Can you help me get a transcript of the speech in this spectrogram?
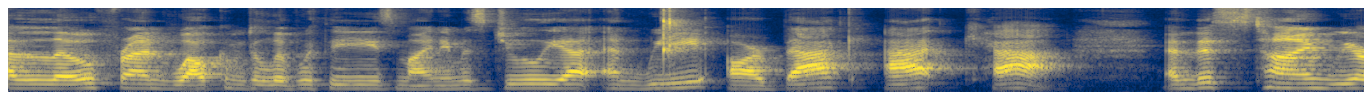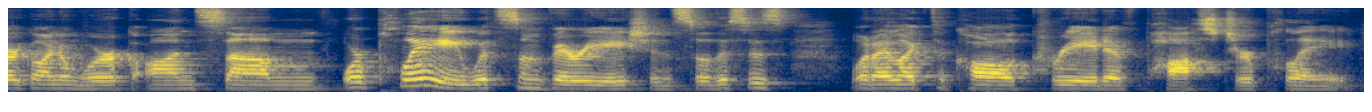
Hello, friend. Welcome to Live with Ease. My name is Julia, and we are back at CAT. And this time we are going to work on some or play with some variations. So, this is what I like to call creative posture play.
